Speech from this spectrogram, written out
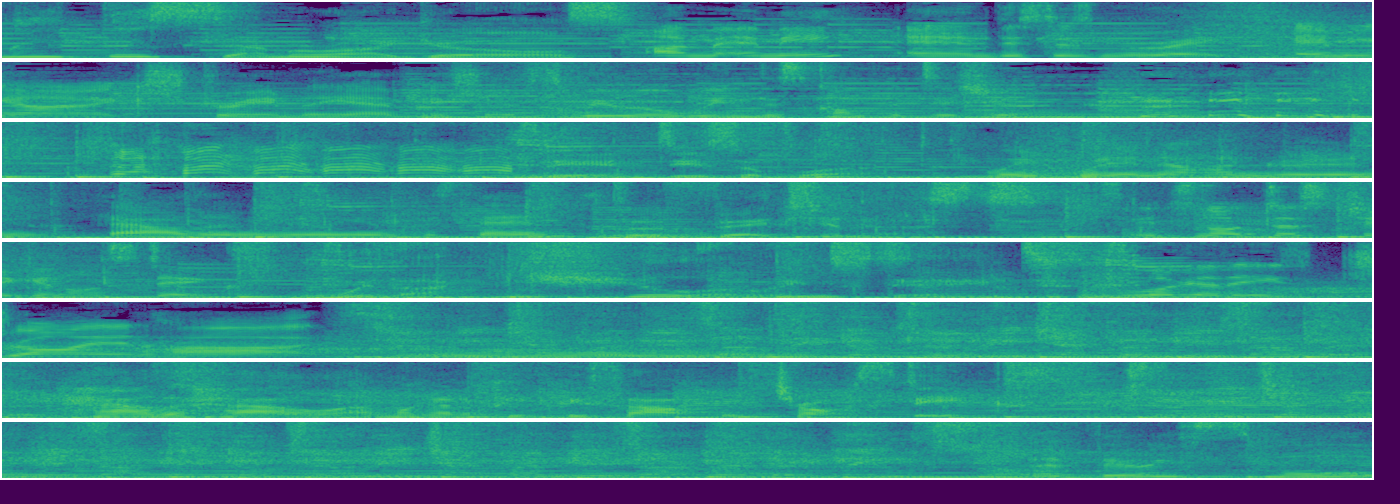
meet the Samurai Girls. I'm Emi, and this is Marie. Emi I are extremely ambitious. We will win this competition. They're disciplined. We put in a hundred thousand million percent. Perfectionists. It's not just chicken on sticks. With a killer instinct. Look at these giant hearts. Mm. How the hell am I going to pick this up with chopsticks? They're very small,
